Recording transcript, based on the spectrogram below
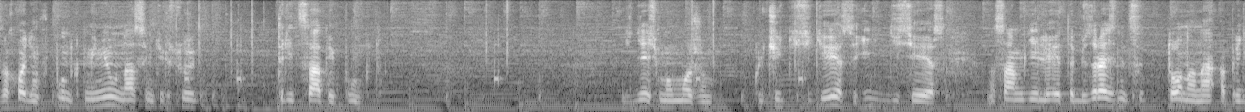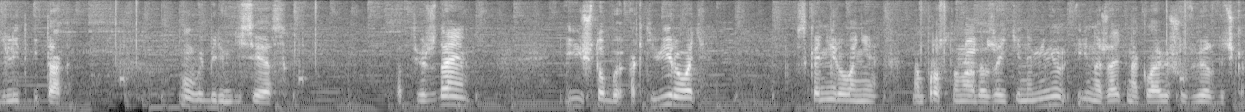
Заходим в пункт меню, нас интересует 30 пункт. Здесь мы можем включить CTS и DCS. На самом деле это без разницы, тон она определит и так. Ну, выберем DCS. Подтверждаем. И чтобы активировать сканирование, нам просто надо зайти на меню и нажать на клавишу звездочка.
